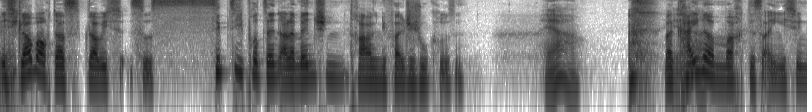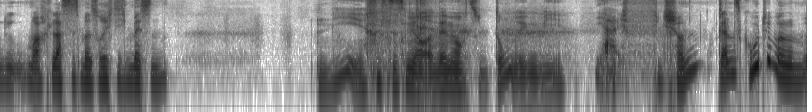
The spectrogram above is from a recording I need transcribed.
Ich glaube auch, dass, glaube ich, so 70% aller Menschen tragen die falsche Schuhgröße. ja. Weil Ja. keiner macht das eigentlich und du mach, lass es mal so richtig messen. Nee, das wäre mir auch zu dumm irgendwie. Ja, ich finde schon ganz gut, wenn man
